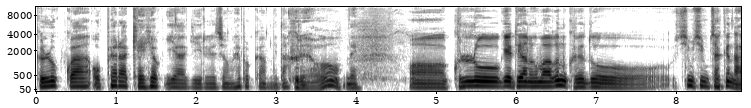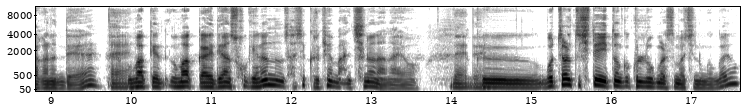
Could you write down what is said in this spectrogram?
글룩과 오페라 개혁 이야기를 좀 해볼까 합니다. 그래요. 네, 어, 글룩에 대한 음악은 그래도 심심찮게 나가는데 네, 음악계 음악가에 대한 소개는 사실 그렇게 많지는 않아요. 네, 네. 그 모차르트 시대에 있던 그 글룩 말씀하시는 건가요?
